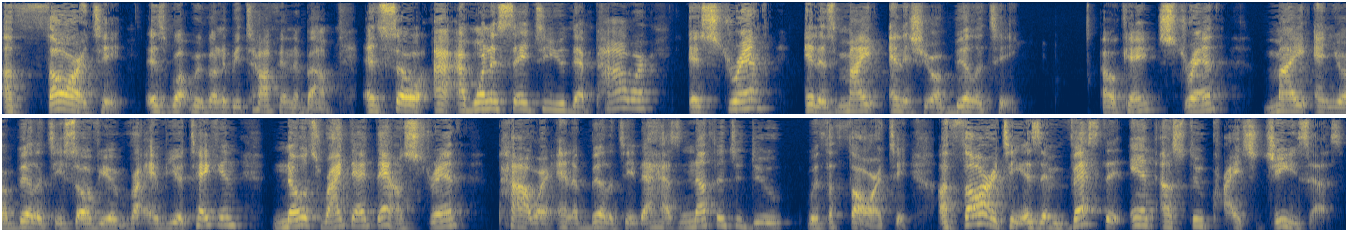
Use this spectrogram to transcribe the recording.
authority is what we're going to be talking about. And so, I, I want to say to you that power is strength, it is might, and it's your ability. Okay, strength might, and your ability. So if you're if you're taking notes, write that down. Strength, power, and ability. That has nothing to do with authority. Authority is invested in us through Christ Jesus.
